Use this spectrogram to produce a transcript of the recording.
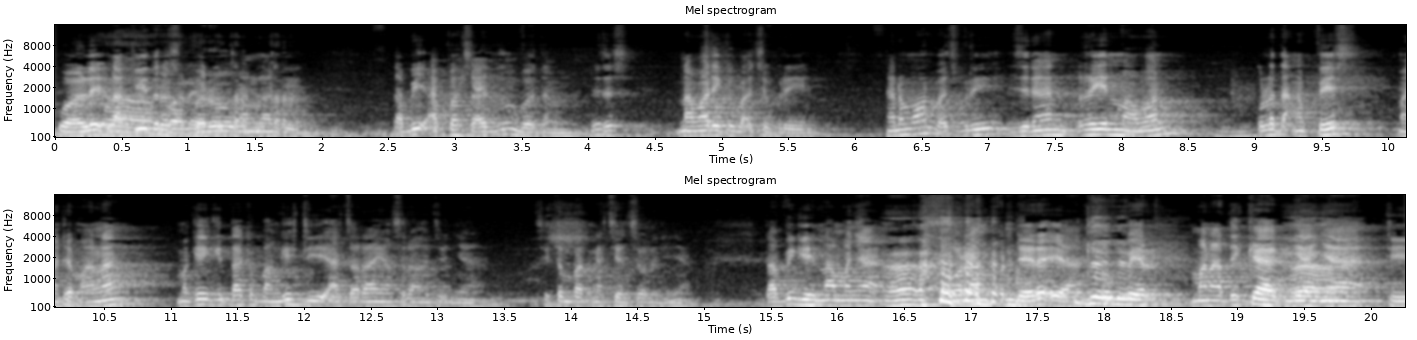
balik Wah, lagi terus balik, baru kan puter-puter. lagi. Tapi Abah saat itu mboten. Terus nawari ke Pak Jupri. Karena mawon Pak Jupri jenengan riyen mawon, kula tak ngebis madhep Malang, makanya kita kepanggih di acara yang selanjutnya, di tempat ngajian selanjutnya. Tapi nggih namanya orang penderek ya, supir mana tiga kianya di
